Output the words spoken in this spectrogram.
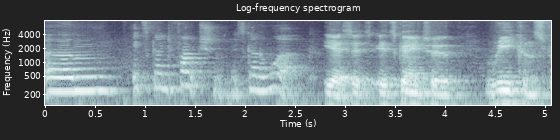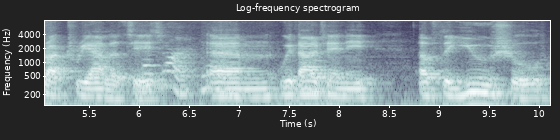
um, it's going to function, it's going to work. yes, it's, it's going to reconstruct reality That's right. Yeah. um, without any of the usual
